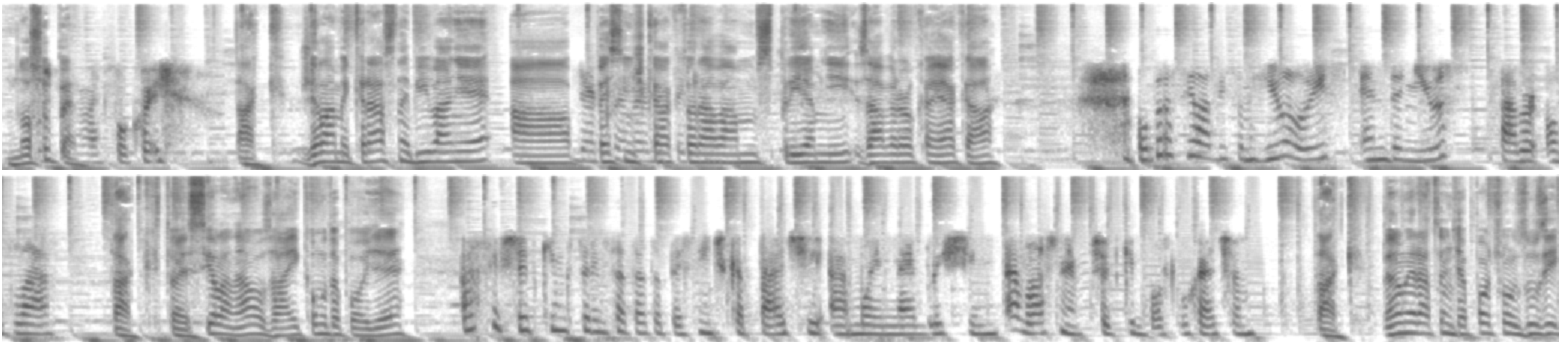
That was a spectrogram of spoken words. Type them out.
No super. pokoj. Tak, želáme krásne bývanie a Ďakujem pesnička, ktorá vám spríjemní záver roka, jaká? Poprosila by som Hugh Lewis and the News Power of Love. Tak, to je sila naozaj. Komu to pôjde? Asi všetkým, ktorým sa táto pesnička páči a môjim najbližším a vlastne všetkým poslucháčom. Tak, veľmi rád som ťa počul, Zuzi.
